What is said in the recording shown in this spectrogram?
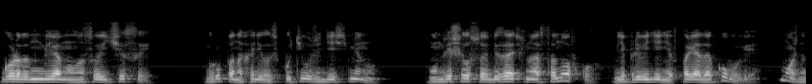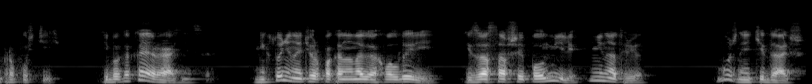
Гордон глянул на свои часы. Группа находилась в пути уже 10 минут. Он решил, что обязательную остановку для приведения в порядок обуви можно пропустить. Ибо какая разница? Никто не натер пока на ногах волдырей, и за оставшие полмили не натрет. Можно идти дальше.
